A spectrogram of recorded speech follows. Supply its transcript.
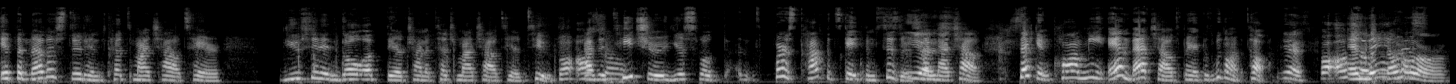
If another student cuts my child's hair, you shouldn't go up there trying to touch my child's hair too. But As a teacher, you're supposed first confiscate them scissors Yes. from that child. Second, call me and that child's parent because we're gonna have to talk. Yes, but also and then notice, hold on.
